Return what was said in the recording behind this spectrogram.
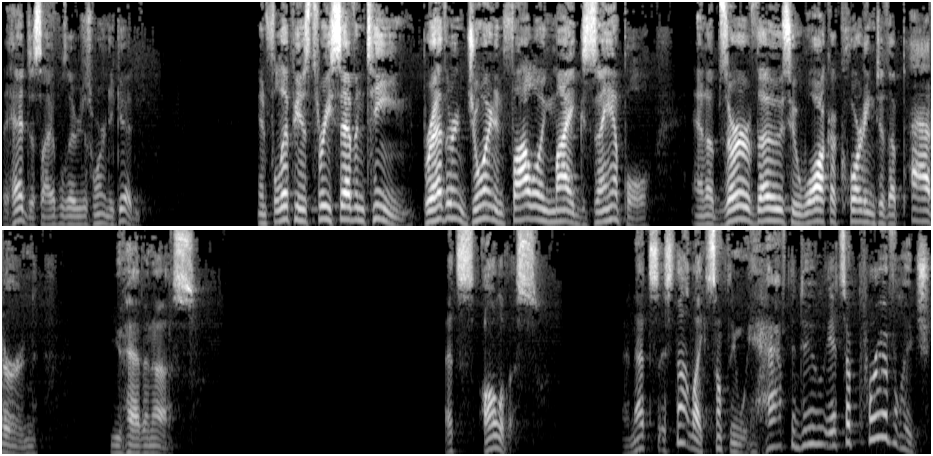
They had disciples, they just weren't any good. In Philippians 3:17, "Brethren, join in following my example and observe those who walk according to the pattern you have in us." That's all of us. And that's it's not like something we have to do, it's a privilege.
